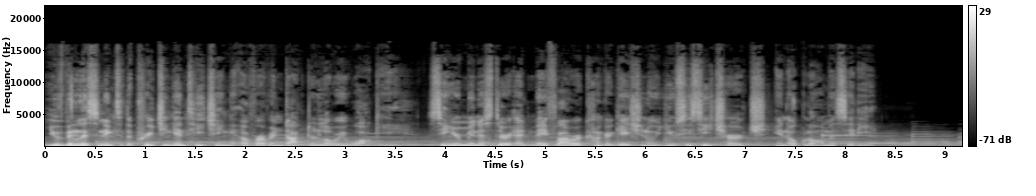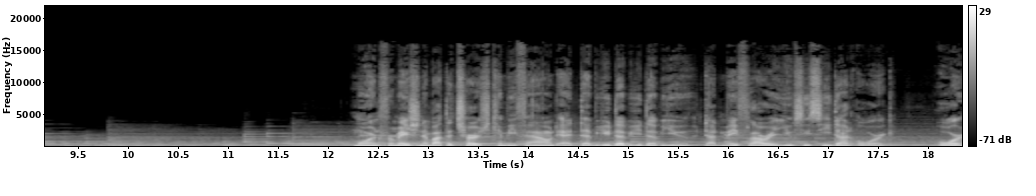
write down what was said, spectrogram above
You've been listening to the preaching and teaching of Reverend Dr. Lori Walke, Senior Minister at Mayflower Congregational UCC Church in Oklahoma City. More information about the church can be found at www.mayflowerucc.org or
